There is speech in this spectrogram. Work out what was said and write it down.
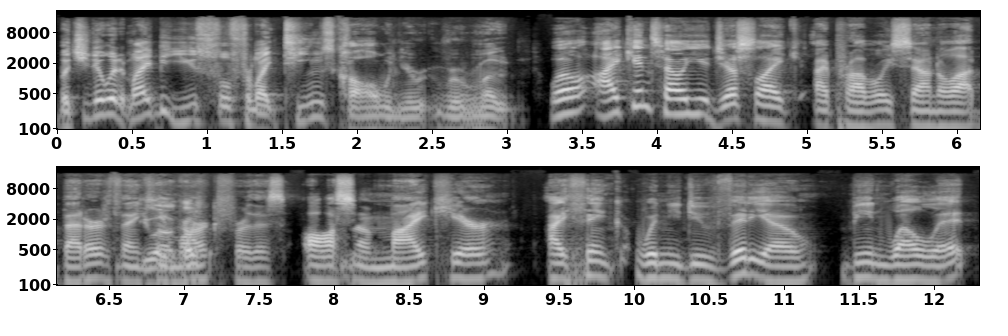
but you know what? It might be useful for like Teams call when you're remote. Well, I can tell you, just like I probably sound a lot better. Thank You're you. Mark, for this awesome mic here. I think when you do video, being well lit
